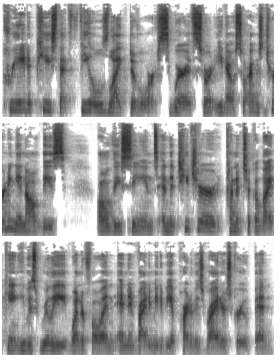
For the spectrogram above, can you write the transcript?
create a piece that feels like divorce, where it's sort of, you know, so I was turning in all these all these scenes and the teacher kind of took a liking he was really wonderful and, and invited me to be a part of his writers group and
